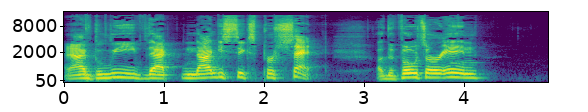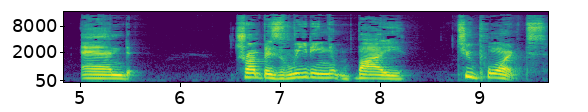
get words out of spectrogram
and I believe that 96% of the votes are in, and Trump is leading by two points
